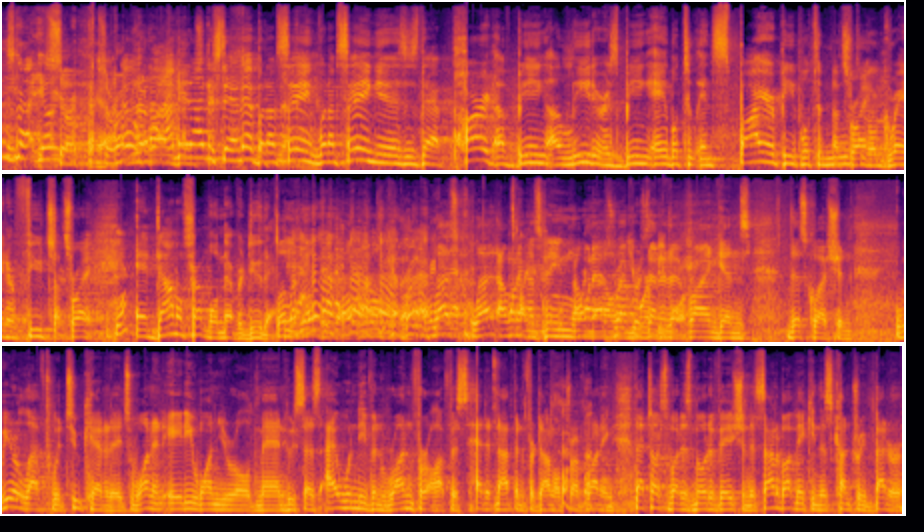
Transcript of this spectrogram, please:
Biden's not younger. So, so No, Representative but I, I mean, I understand that, but I'm saying what I'm saying is, is that part of being a leader is being able to inspire people to move That's right. to a greater future. That's right. Yeah. And Donald Trump will never do that. Well, let- Right, last- I want to ask, I want to ask than you were Representative? Rheingans this question. We are left with two candidates. One, an 81-year-old man who says, "I wouldn't even run for office had it not been for Donald Trump running." That talks about his motivation. It's not about making this country better.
